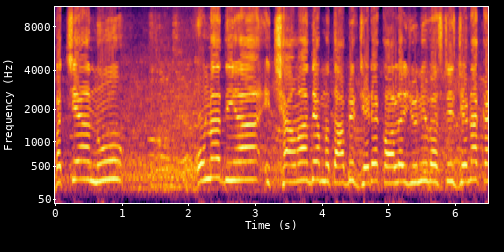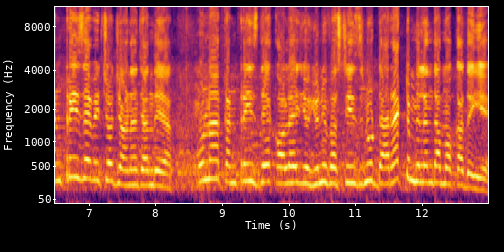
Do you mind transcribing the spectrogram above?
ਬੱਚਿਆਂ ਨੂੰ ਉਹਨਾਂ ਦੀਆਂ ਇੱਛਾਵਾਂ ਦੇ ਮੁਤਾਬਿਕ ਜਿਹੜੇ ਕਾਲਜ ਯੂਨੀਵਰਸਿਟੀਜ਼ ਜਿਹਨਾਂ ਕੰਟਰੀਜ਼ ਦੇ ਵਿੱਚ ਉਹ ਜਾਣਾ ਚਾਹੁੰਦੇ ਆ, ਉਹਨਾਂ ਕੰਟਰੀਜ਼ ਦੇ ਕਾਲਜ ਯੂਨੀਵਰਸਿਟੀਜ਼ ਨੂੰ ਡਾਇਰੈਕਟ ਮਿਲਣ ਦਾ ਮੌਕਾ ਦਈਏ।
